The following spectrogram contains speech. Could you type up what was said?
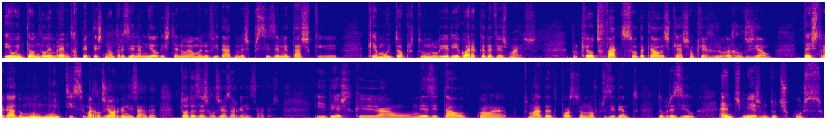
Eu então lembrei-me de repente, este não trazia na minha lista, não é uma novidade, mas precisamente acho que, que é muito oportuno ler e agora cada vez mais. Porque eu de facto sou daquelas que acham que a religião tem estragado o mundo muitíssimo, a religião organizada, todas as religiões organizadas. E desde que há um mês e tal, com a tomada de posse do novo presidente do Brasil, antes mesmo do discurso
